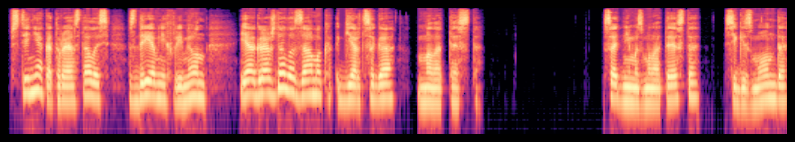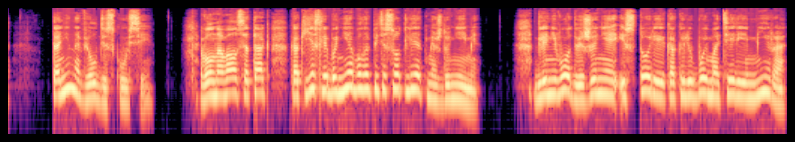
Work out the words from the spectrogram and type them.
в стене, которая осталась с древних времен и ограждала замок герцога Малатеста. С одним из Малатеста, Сигизмонда, Танина вел дискуссии. Волновался так, как если бы не было пятисот лет между ними. Для него движение истории, как и любой материи мира,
